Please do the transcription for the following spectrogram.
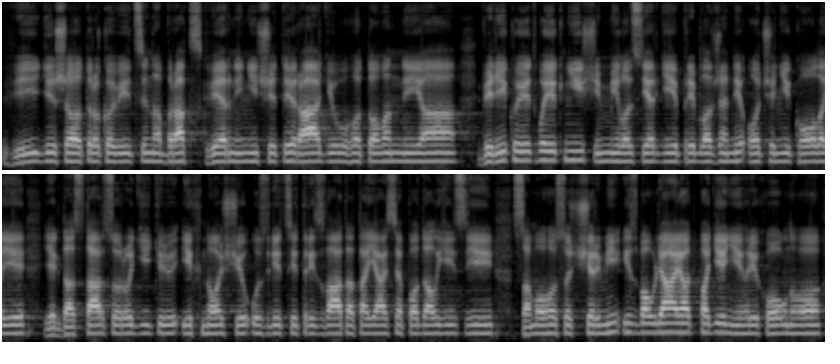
Видишь, отроковицы на брак скверный нищеты ради уготованные, великое Твое к нищим милосердие приблаженный Отче Николае, егда старцу родителю их нощью узлицы три злата таяся подал еси, самого со черми избавляя от падения греховного,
